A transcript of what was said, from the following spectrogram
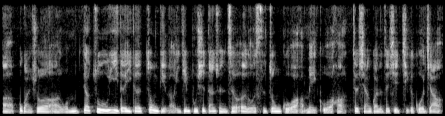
呃，不管说呃，我们要注意的一个重点哦，已经不是单纯只有俄罗斯、中国哈、美国哈这相关的这些几个国家哦。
